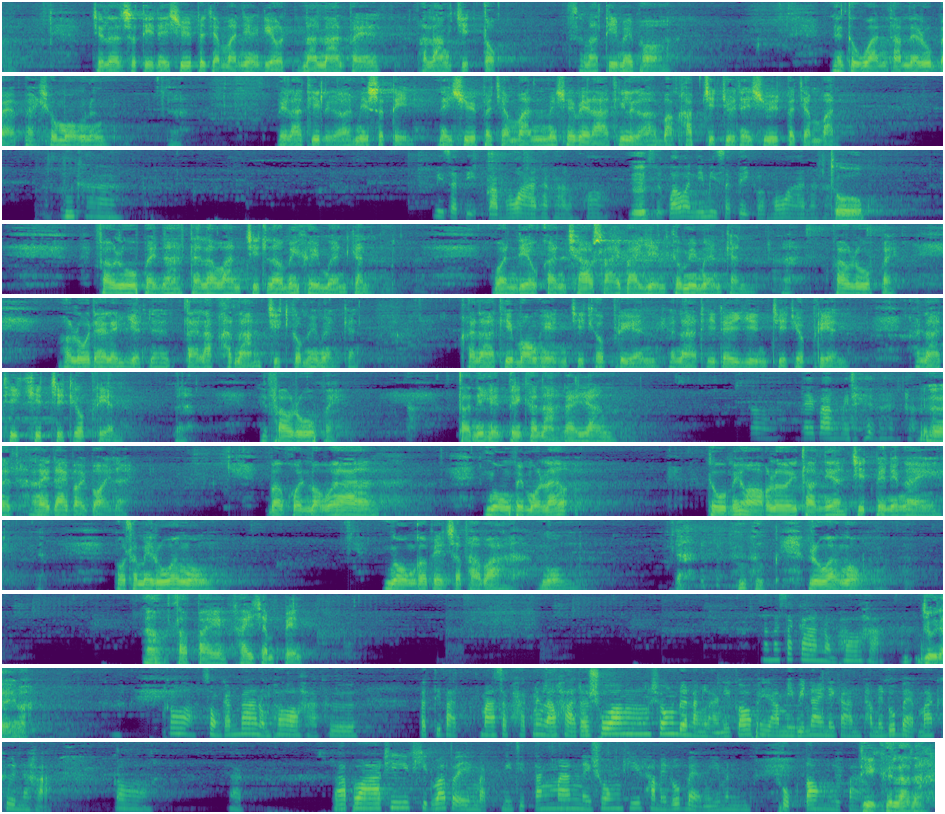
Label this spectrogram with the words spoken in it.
เจริญสติในชีวิตประจำวันอย่างเดียวนานๆไปพลังจิตตก สมาธิไม่พอ เนี่ยทุกวันทำในรูปแบบไปชั่วโมงหนึ่งเวลาที่เหลือมีสติในชีวิตประจำวัน ไม่ใช่เวลาที่เหลือบังคับจิตอยู่ในชีวิตประจำวันคุณค่ะมีสติกว่าเมื่อวานนะคะหลวงพ่อรู้สึกว่าวันนี้มีสติกว่าเมื่อวานนะคะถูกเฝ้ารู้ไปนะ แต่ละวันจิตเราไม่เคยเหมือนกัน วันเดียวกันเช้าสายบ่ายเย็นก็ไม่เหมือนกันเฝ้ารู้ไป พอรู้ได้ละเอียดเนี่ยแต่ละขณะจิตก็ไม่เหมือนกัน ขณะที่มองเห็นจิตก็เปลี่ยน ขณะที่ได้ยินจิตก็เปลี่ยน ขณะที่คิดจิตก็เปลี่ยนนะให้เฝ้ารู้ไป ตอนนี้เห็นเป็นขณะได้ยังได้บ้างไม่ได้บ้างเออให้ได้บ่อยๆหน่อยบางคนบอกว่า งงไปหมดแล้ว ดูไม่ออกเลยตอนเนี้ย จิตเป็นยังไง บอกทำไมรู้ว่างง งงก็เป็นสภาวะ งงนะรู้ว่างงอ้าวต่อไปใครจำเป็นนมัสการหลวงพ่อค่ะ อยู่ไหนวะก็ส่งกันบ้านหลวงพ่อค่ะ คือปฏิบัติมาสักพักหนึ่งแล้วค่ะแต่ช่วงช่วงเดือนหลังๆ นี้ก็พยายามมีวินัยในการทำในรูปแบบมากขึ้นนะคะ ก็อยาก รับว่าที่คิดว่าตัวเองแบบมีจิตตั้งมั่นในช่วงที่ทำในรูปแบบนี้มันถูกต้องหรือเปล่าดีขึ้นแล้วนะ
